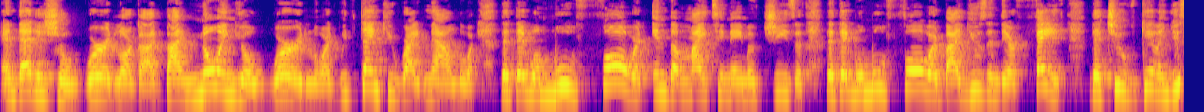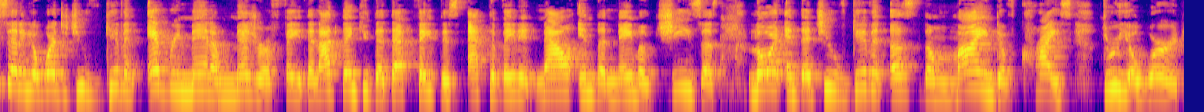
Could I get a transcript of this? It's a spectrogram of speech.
And that is your word, Lord God. By knowing your word, Lord, we thank you right now, Lord, that they will move forward in the mighty name of Jesus, that they will move forward by using their faith that you've given. You said in your word that you've given every man a measure of faith. And I thank you that that faith is activated now in the name of Jesus, Lord, and that you've given us the mind of Christ through your word,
